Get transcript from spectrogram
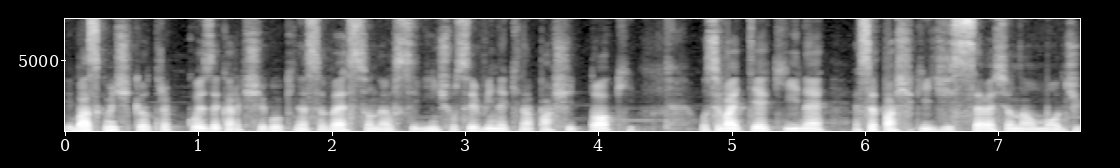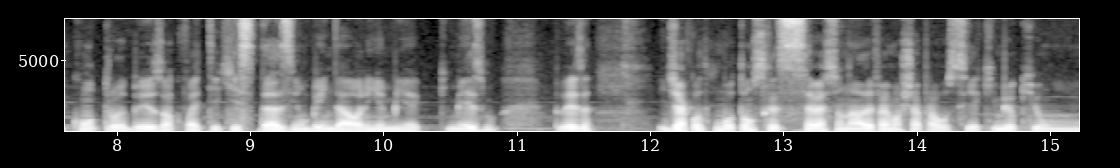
E basicamente que outra coisa, cara, que chegou aqui nessa versão, né, é o seguinte, você vindo aqui na parte de toque, você vai ter aqui, né, essa parte aqui de selecionar o modo de controle, beleza? Ó, que vai ter aqui esse desenho bem da hora minha aqui mesmo, beleza? E de acordo com o botão selecionado, ele vai mostrar pra você aqui meio que um...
